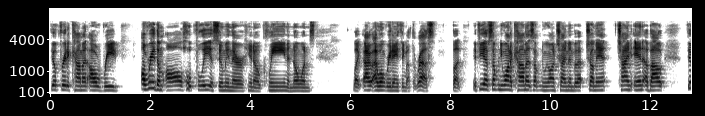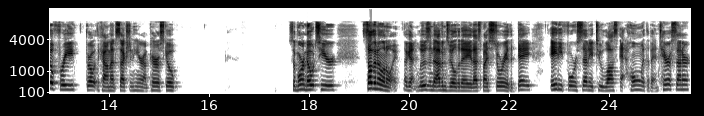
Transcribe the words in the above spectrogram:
feel free to comment. I'll read I'll read them all, hopefully, assuming they're, you know, clean and no one's like I, I won't read anything about the refs. But if you have something you want to comment, something we want to chime in chime in, chime in about, feel free, throw it in the comment section here on Periscope. Some more notes here. Southern Illinois, again, losing to Evansville today. That's my story of the day. 84 72 loss at home at the Banterra Center.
